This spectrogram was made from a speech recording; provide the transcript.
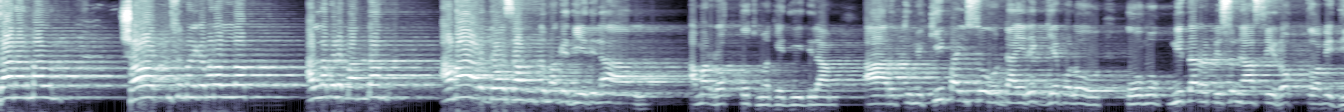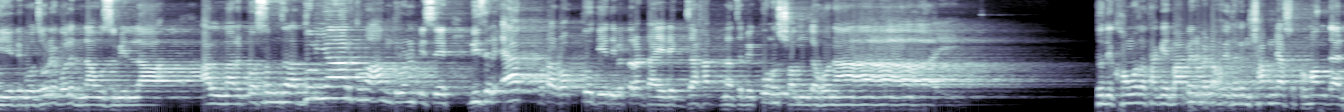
জানার মাল সব কিছুর মালিক আমার আল্লাহ। আল্লাহ বলে বান্দাম আমার দেওয়া তোমাকে দিয়ে দিলাম, আমার রক্ত তোমাকে দিয়ে দিলাম। আর তুমি কি পাইছো? ডাইরেক্ট গিয়ে বলো, অমুক নিতার পেছনে আসি, রক্ত আমি দিয়ে দেবো। জোরে বলেন, নাউজুবিল্লাহ। আল্লাহর কসম, যারা দুনিয়ার কোনো আন্দোলনের পিছে নিজের এক ফোঁটা রক্ত দিয়ে দেবে, তারা ডাইরেক্ট জাহাট না যাবে, কোনো সন্দেহ নাই। যদি ক্ষমতা থাকে, বাপের বেটা হয়ে থাকেন, সামনে আসে প্রমাণ দেন।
